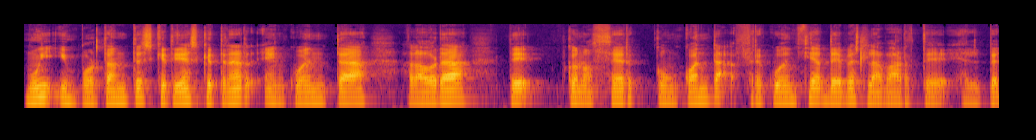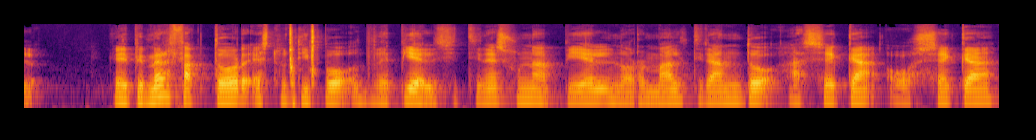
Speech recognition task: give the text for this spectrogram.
muy importantes que tienes que tener en cuenta a la hora de conocer con cuánta frecuencia debes lavarte el pelo. El primer factor es tu tipo de piel. Si tienes una piel normal tirando a seca o seca,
